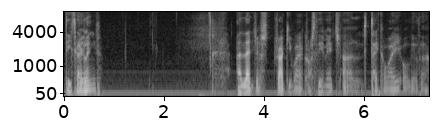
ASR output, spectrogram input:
detailing and then just drag your way across the image and take away all the other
